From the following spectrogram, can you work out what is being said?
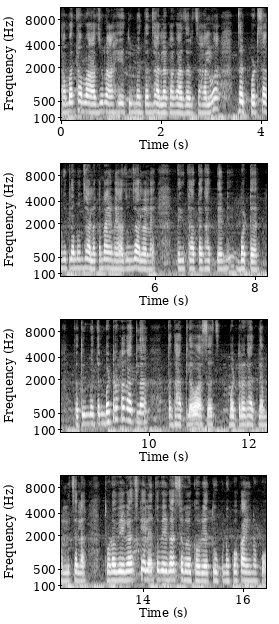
थांबा थांबा अजून आहे. तुम्ही म्हणता झाला का गाजरचा हलवा? झटपट सांगितलं म्हणून झाला का? नाही नाही अजून झाला नाही. तर इथं आता घातते मी बटर तर तुम्ही म्हणता बटर का घातला? आता घातलं असंच बटर घातल्या म्हणलं चला थोडा वेगळाच केला तर वेगळाच सगळं करूया तूप नको काही नको.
